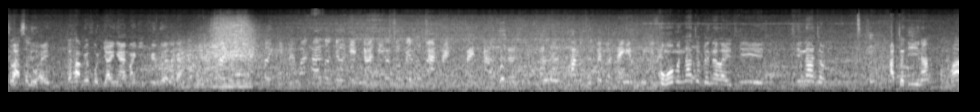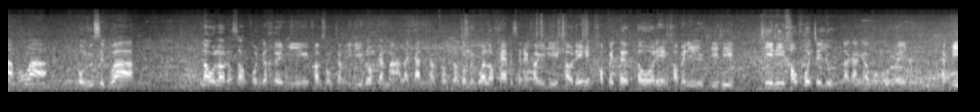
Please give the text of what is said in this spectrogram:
สลัดสลวย และทำให้คนย่อยง่ายมากยิ่งขึ้นด้วยแล้วกันครับเคยคิดไหมว่าถ้าเราเจอเหตุการณ์ที่เราต้องไปร่วมงานแฟนแฟนเก่าจะอารมณ์ความรู้สึกเป็นเหมือนใน MV ไหมผมว่ามันน่าจะเป็นอะไรที่ที่น่าจะอาจจะดีนะ ผมว่าเพราะว่าผมรู้สึกว่าเราเราทั้งสองคนก็เคยมีความทรงจำดีๆ ร่วมกันมาละกันครับ ผมเราก็เหมือนกับว่าเราแค่ไปแสดงความยินดีเขาได้เห็นเขาไปเติบโตได้เห็นเขาไปได้อยู่ที่ที่ที่ที่เขาควรจะอยู่ละกันครับผมผมไป แฮปปี้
